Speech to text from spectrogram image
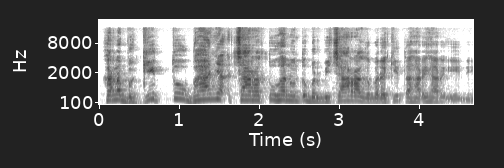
Karena begitu banyak cara Tuhan untuk berbicara kepada kita hari-hari ini.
